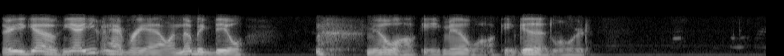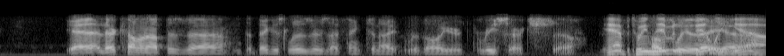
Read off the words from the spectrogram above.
there you go. Yeah, you can have Ray Allen, no big deal. Milwaukee, Milwaukee, good lord. Yeah, they're coming up as uh, the biggest losers, I think, tonight with all your research. So Yeah, between them and Hopefully they, Philly, uh, yeah.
